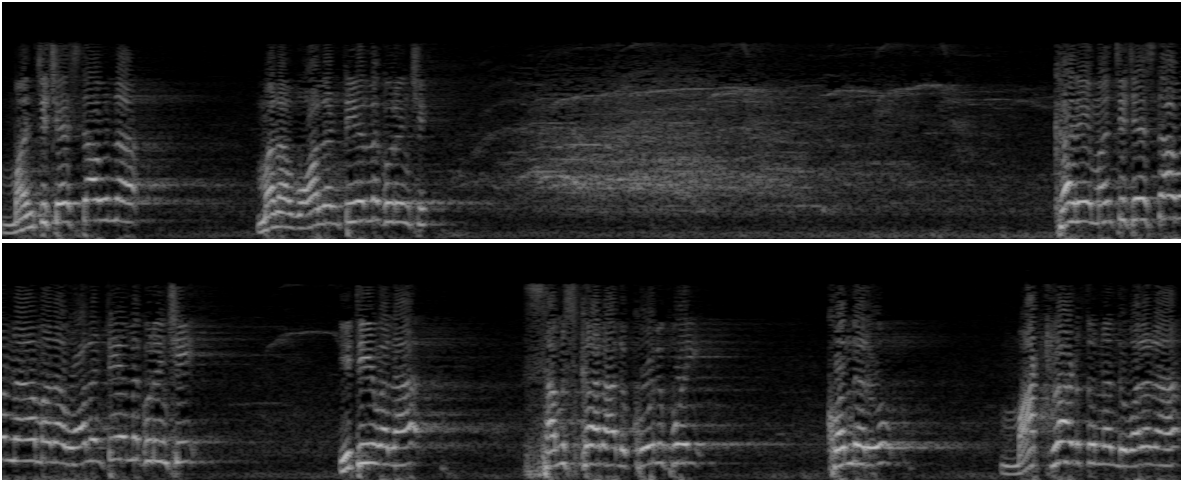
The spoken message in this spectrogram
మంచి చేస్తా ఉన్న మన వాలంటీర్ల గురించి కానీ మంచి చేస్తా ఉన్న మన వాలంటీర్ల గురించి ఇటీవల సంస్కారాలు కోల్పోయి కొందరు మాట్లాడుతున్నందువలన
